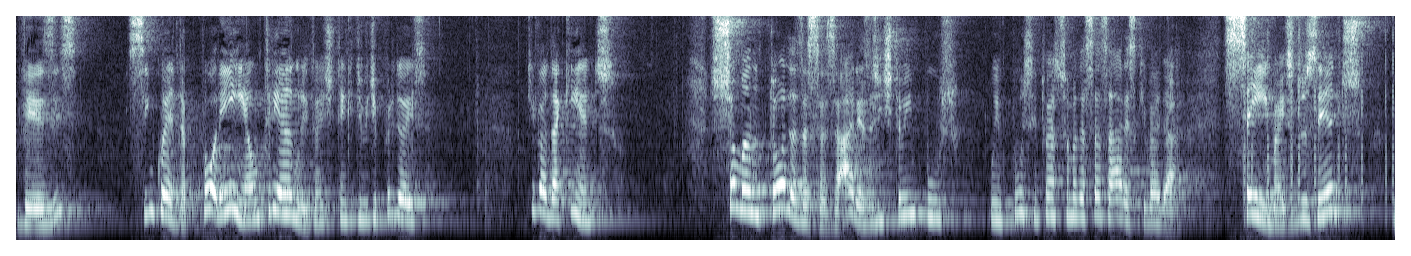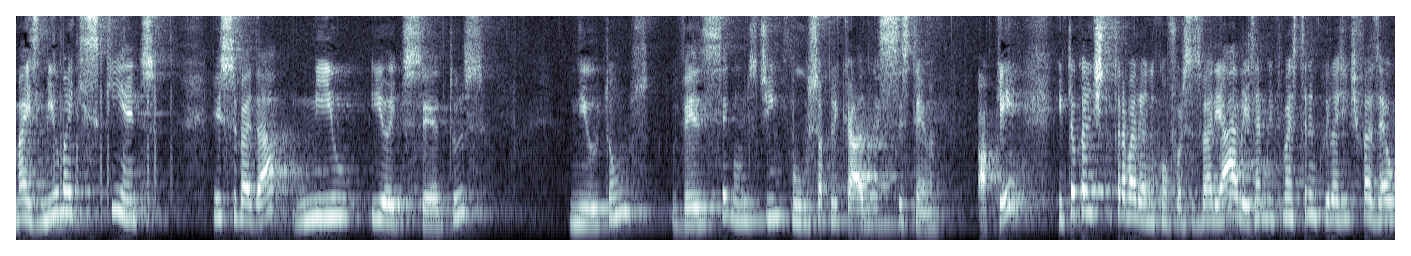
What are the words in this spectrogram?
vezes 50. Porém, é um triângulo, então a gente tem que dividir por 2, que vai dar 500. Somando todas essas áreas, a gente tem o um impulso. O impulso, então, é a soma dessas áreas, que vai dar 100 mais 200, mais 1.000 mais 500. Isso vai dar 1.800 newtons vezes segundos de impulso aplicado nesse sistema. Ok? Então, quando a gente está trabalhando com forças variáveis, é muito mais tranquilo a gente fazer o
